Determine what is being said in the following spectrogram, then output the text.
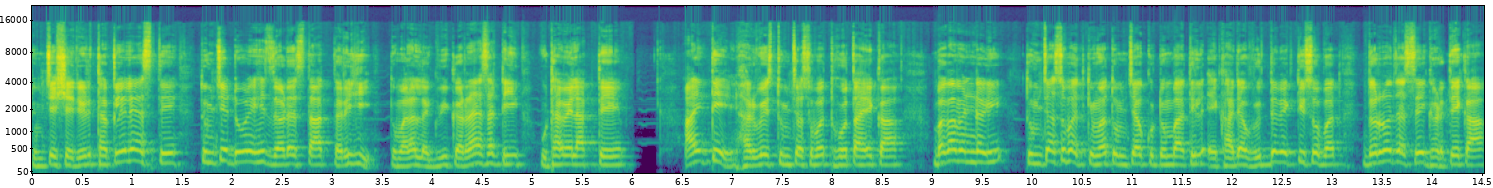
तुमचे शरीर थकलेले असते तुमचे डोळे हे जड असतात तरीही तुम्हाला लघवी करण्यासाठी उठावे लागते. आणि ते हरवेज तुमच्यासोबत होत आहे का? बघा मंडळी तुमच्यासोबत किंवा तुमच्या कुटुंबातील एखाद्या वृद्ध व्यक्तीसोबत दररोज असे घडते का?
